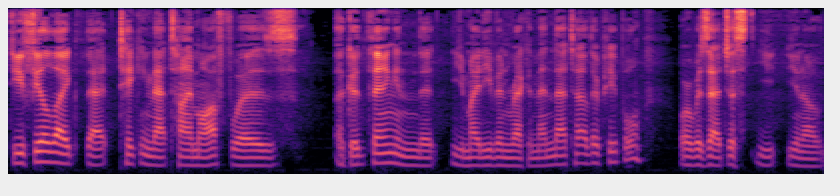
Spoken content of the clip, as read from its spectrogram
do you feel like that taking that time off was a good thing and that you might even recommend that to other people or was that just you, you know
